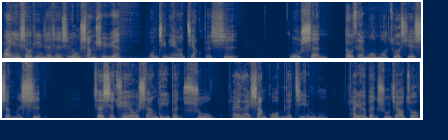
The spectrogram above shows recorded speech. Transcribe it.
欢迎收听人生使用商学院。我们今天要讲的是股神都在默默做些什么事。这是缺又上的一本书，他也来上过我们的节目。他有一本书叫做《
